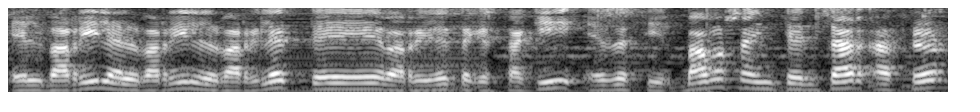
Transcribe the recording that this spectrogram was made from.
El barril, el barril, el barrilete, barrilete que está aquí. Es decir, vamos a intentar hacer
